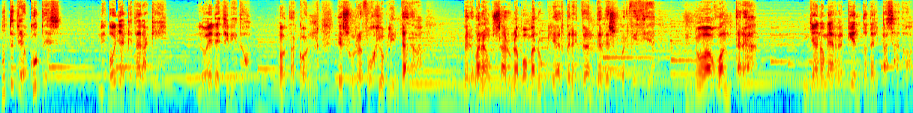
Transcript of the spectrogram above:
No te preocupes. Me voy a quedar aquí. Lo he decidido. Otacón es un refugio blindado, pero van a usar una bomba nuclear penetrante de superficie. No aguantará. Ya no me arrepiento del pasado.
